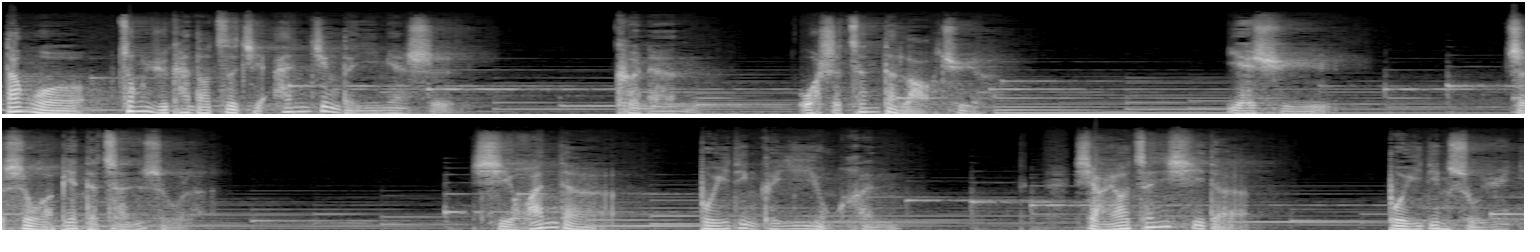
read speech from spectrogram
当我终于看到自己安静的一面时，可能我是真的老去了。也许只是我变得成熟了。喜欢的不一定可以永恒，想要珍惜的不一定属于你，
